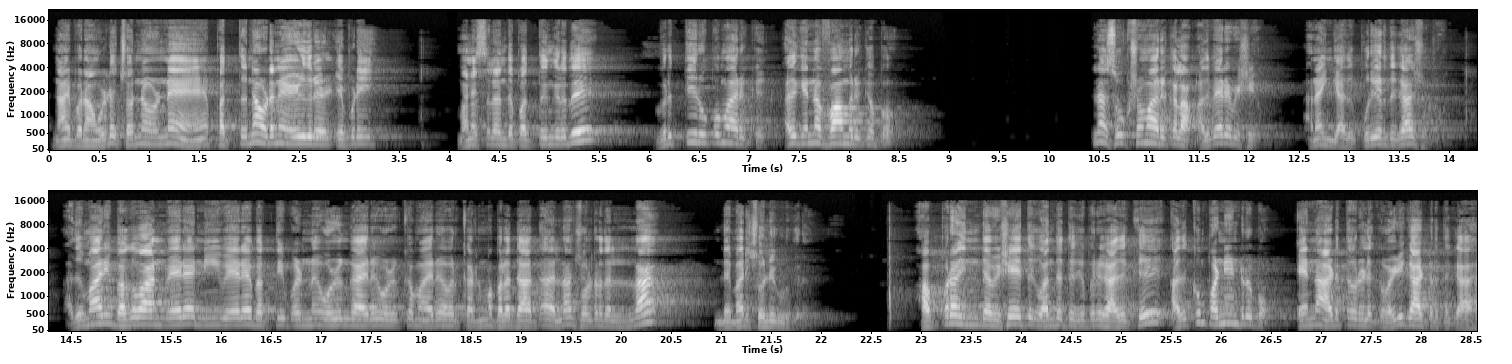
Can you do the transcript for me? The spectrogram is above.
நான் இப்போ நான் உங்கள்கிட்ட சொன்ன உடனே பத்துனா உடனே எழுதுகிறேன் எப்படி? மனசில் அந்த பத்துங்கிறது விற்பி ரூபமாக இருக்குது அதுக்கு என்ன ஃபார்ம் இருக்குது அப்போது இல்லை சூக்ஷமாக இருக்கலாம். அது வேறு விஷயம். ஆனால் இங்கே அது புரியறதுக்காக சொல்கிறோம் அது மாதிரி பகவான் வேறு நீ வேறு பக்தி பண்ணு ஒழுங்காயிரு ஒழுக்கமாயிரு அவர் கர்ம பலதாத்தா எல்லாம் சொல்கிறதெல்லாம் இந்த மாதிரி சொல்லி கொடுக்குறது. அப்புறம் இந்த விஷயத்துக்கு வந்ததுக்கு பிறகு அதுக்கு அதுக்கும் பண்ணிகிட்டு இருப்போம். ஏன்னா அடுத்தவர்களுக்கு வழிகாட்டுறதுக்காக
